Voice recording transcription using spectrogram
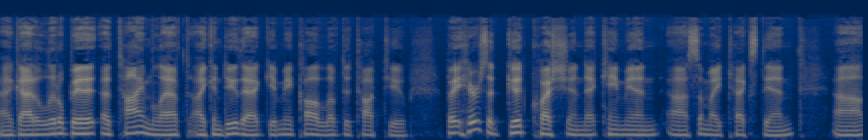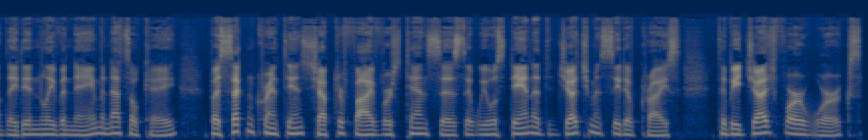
I got a little bit of time left, I can do that. Give me a call. I'd love to talk to you. But here's a good question that came in. Uh, somebody text in. Uh, they didn't leave a name, and that's okay. But Second Corinthians chapter five verse ten says that we will stand at the judgment seat of Christ to be judged for our works.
